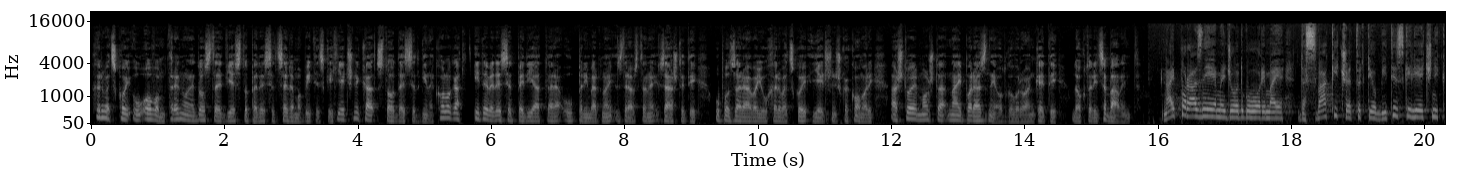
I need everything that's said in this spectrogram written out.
Hrvatskoj u ovom trenu nedostaje 257 obiteljskih liječnika, 110 ginekologa i 90 pedijatara u primarnoj zdravstvenoj zaštiti, upozoravaju u Hrvatskoj liječničkoj komori, a što je možda najporazniji odgovor u anketi, doktorica Balint. Najporaznije među odgovorima je da svaki četvrti obiteljski liječnik,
